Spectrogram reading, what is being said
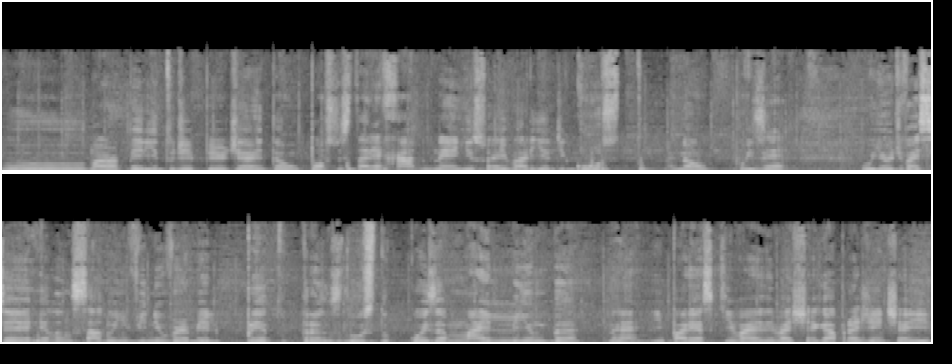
o maior perito de Pearl Jam, então posso estar errado, né? Isso aí varia de gosto, é não? Pois é. O Yield vai ser relançado em vinil vermelho, preto, translúcido, coisa mais linda, né? E parece que vai, vai chegar pra gente aí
